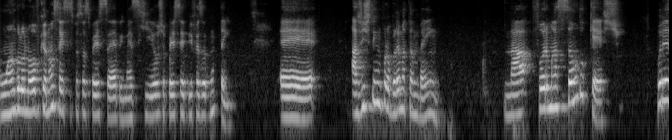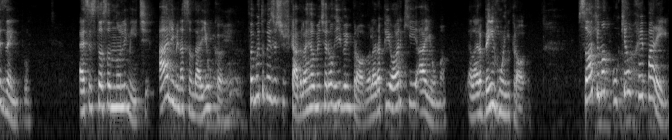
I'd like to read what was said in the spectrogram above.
um ângulo novo que eu não sei se as pessoas percebem, mas que eu já percebi faz algum tempo. É, a gente tem um problema também na formação do cast. Por exemplo, essa situação no limite. A eliminação da Yuka foi muito bem justificada. Ela realmente era horrível em prova. Ela era pior que a Yuma. Ela era bem ruim em prova. Só que uma, o que eu reparei,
